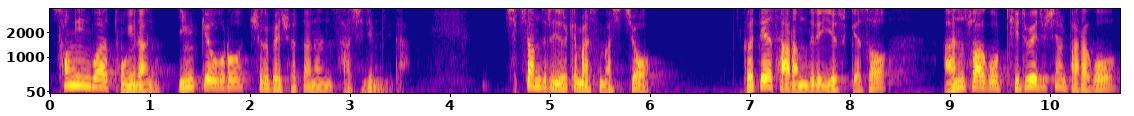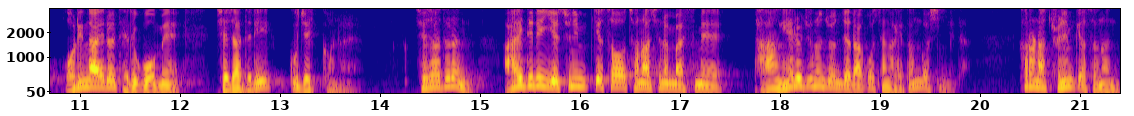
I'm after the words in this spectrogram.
성인과 동일한 인격으로 취급해 주셨다는 사실입니다. 13절에서 이렇게 말씀하시죠. 그때 사람들이 예수께서 안수하고 기도해 주시길 바라고 어린아이를 데리고 오매 제자들이 꾸질거늘. 제자들은 아이들이 예수님께서 전하시는 말씀에 방해를 주는 존재라고 생각했던 것입니다. 그러나 주님께서는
